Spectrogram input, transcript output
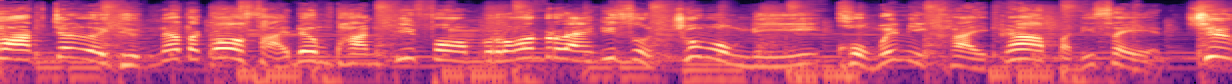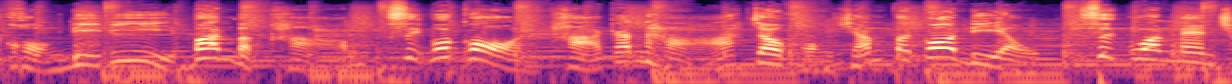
หากจะเอ่ยถึงนาตะก้อสายเดิมพันที่ฟอร์มร้อนแรงที่สุดชั่วโมงนี้ คงไม่มีใครกล้าปฏิเสธ ชื่อของดีดีบ้านบักขาม ศิวกรถากันหาเจ้าของแชมป์ตะก้อเดี่ยวศึกวันแมนโช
